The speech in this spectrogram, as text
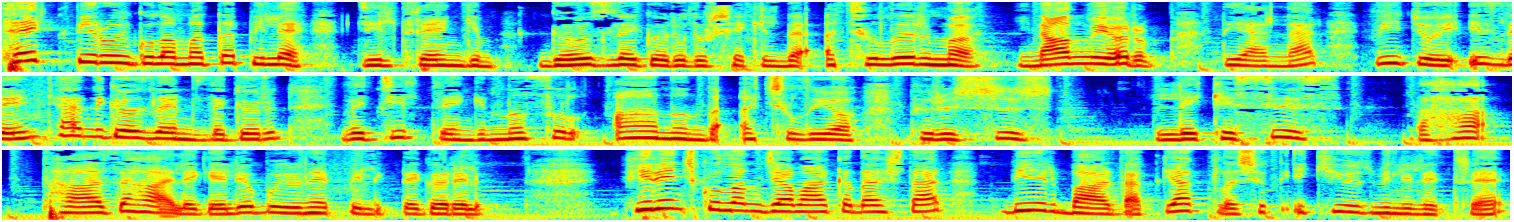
Tek bir uygulamada bile cilt rengim gözle görülür şekilde açılır mı? İnanmıyorum diyenler videoyu izleyin kendi gözlerinizle görün ve cilt rengi nasıl anında açılıyor pürüzsüz, lekesiz, daha taze hale geliyor. Buyurun hep birlikte görelim. Pirinç kullanacağım arkadaşlar. Bir bardak yaklaşık 200 mililitre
